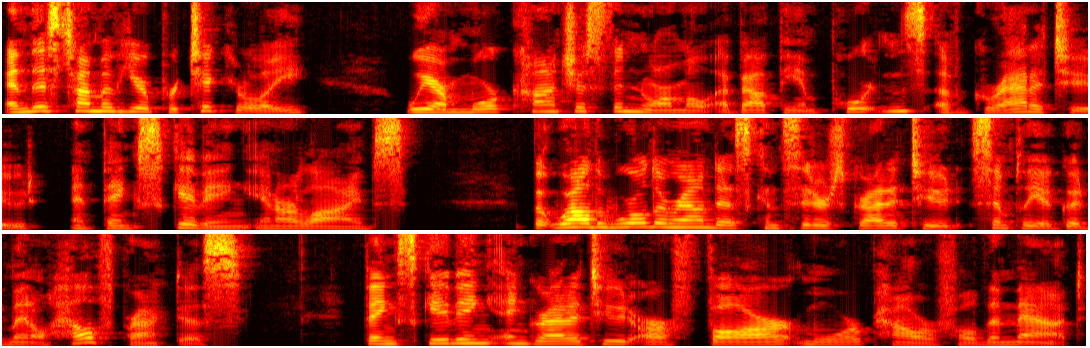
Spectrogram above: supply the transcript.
And this time of year, particularly, we are more conscious than normal about the importance of gratitude and thanksgiving in our lives. But while the world around us considers gratitude simply a good mental health practice, thanksgiving and gratitude are far more powerful than that.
